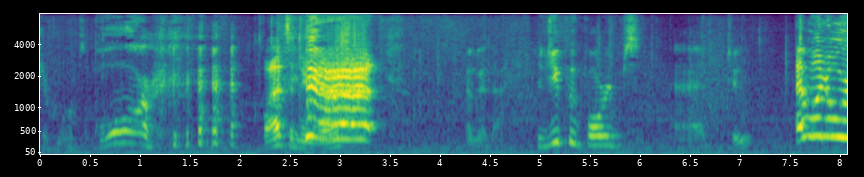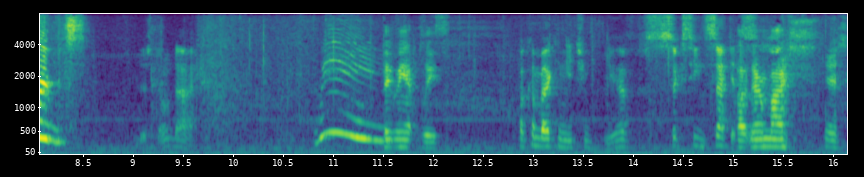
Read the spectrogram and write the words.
Your mom's a whore. Well, that's a new one. I'm gonna die. Did you poop orbs? Uh, two. I want orbs! Just don't die. Whee! Pick me up, please. I'll come back and get you. You have 16 seconds. Oh, never mind. Yes.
